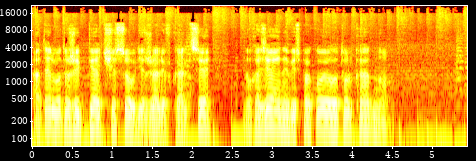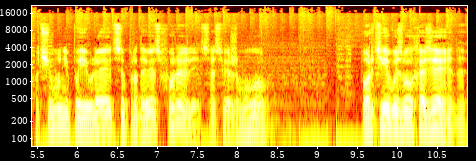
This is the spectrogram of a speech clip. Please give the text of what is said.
Отель вот уже пять часов держали в кольце, но хозяина беспокоило только одно. Почему не появляется продавец форели со свежим уловом? Портье вызвал хозяина,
